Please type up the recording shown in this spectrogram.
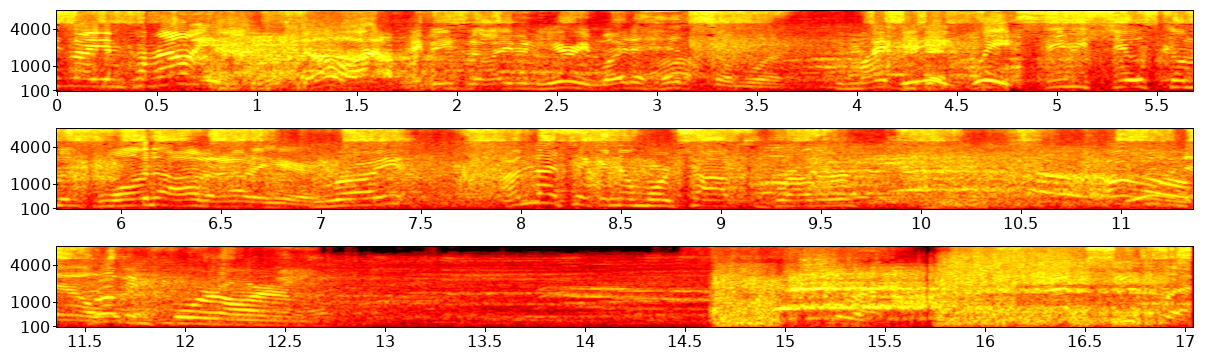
He's not even come out yet. No, I, don't maybe he's not even here. He might have hid somewhere. He might be. Like, wait, Stevie Shields coming from. I'm out of here. Right? I'm not taking no more chops, brother. Oh, now. rubbing forearm. Suplex.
